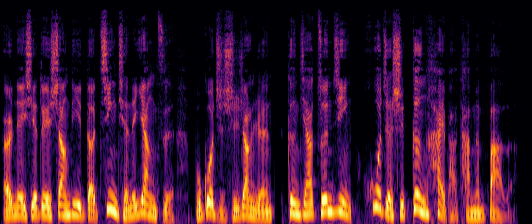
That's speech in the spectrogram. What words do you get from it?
而那些对上帝的敬虔的样子，不过只是让人更加尊敬，或者是更害怕他们罢了。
